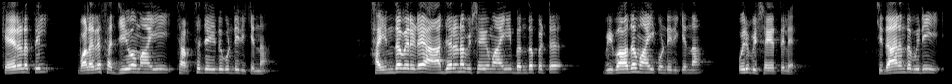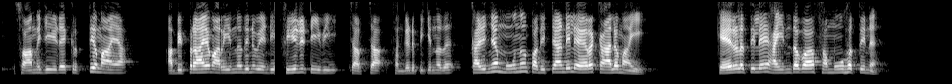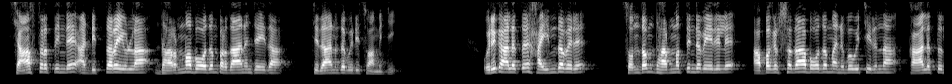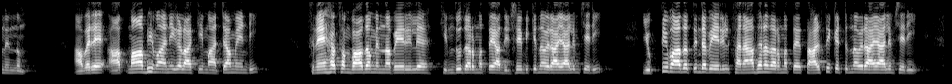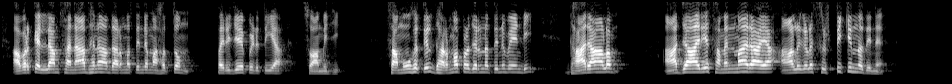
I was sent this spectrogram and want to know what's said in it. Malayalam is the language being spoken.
കേരളത്തിൽ വളരെ സജീവമായി ചർച്ച ചെയ്തുകൊണ്ടിരിക്കുന്ന ഹൈന്ദവരുടെ ആചരണ വിഷയവുമായി ബന്ധപ്പെട്ട് വിവാദമായി കൊണ്ടിരിക്കുന്ന ഒരു വിഷയത്തിൽ ചിദാനന്ദപുരി സ്വാമിജിയുടെ കൃത്യമായ അഭിപ്രായം അറിയുന്നതിനു വേണ്ടി സീഡ് ടി വി ചർച്ച സംഘടിപ്പിക്കുന്നത് കഴിഞ്ഞ മൂന്ന് പതിറ്റാണ്ടിലേറെ കാലമായി കേരളത്തിലെ ഹൈന്ദവ സമൂഹത്തിന് ശാസ്ത്രത്തിന്റെ അടിത്തറയുള്ള ധർമ്മബോധം പ്രദാനം ചെയ്ത ചിദാനന്ദപുരി സ്വാമിജി. ഒരു കാലത്ത് ഹൈന്ദവർ സ്വന്തം ധർമ്മത്തിന്റെ പേരിൽ അപകർഷതാബോധം അനുഭവിച്ചിരുന്ന കാലത്ത് നിന്നും അവരെ ആത്മാഭിമാനികളാക്കി മാറ്റാൻ വേണ്ടി സ്നേഹസംവാദം എന്ന പേരിൽ ഹിന്ദുധർമ്മത്തെ അധിക്ഷേപിക്കുന്നവരായാലും ശരി യുക്തിവാദത്തിന്റെ പേരിൽ സനാതനധർമ്മത്തെ താഴ്ത്തിക്കെട്ടുന്നവരായാലും ശരി അവർക്കെല്ലാം സനാതന ധർമ്മത്തിന്റെ മഹത്വം പരിചയപ്പെടുത്തിയ സ്വാമിജി. സമൂഹത്തിൽ ധർമ്മപ്രചരണത്തിനു വേണ്ടി ധാരാളം ആചാര്യ സമന്മാരായ ആളുകളെ സൃഷ്ടിക്കുന്നതിന്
